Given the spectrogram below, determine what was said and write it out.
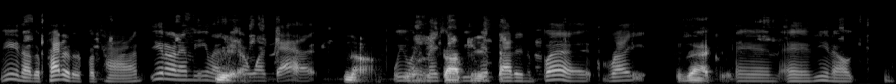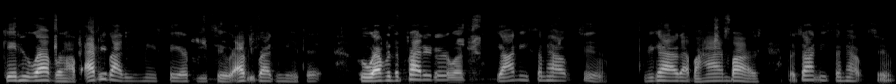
you know, the predator baton. You know what I mean? Like we don't want that. No. We want to make sure we nip that in the bud, right? Exactly. And and you know, get whoever help. Everybody needs therapy too. Everybody needs it. Whoever the predator was, y'all need some help too. You got that behind bars, but y'all need some help too.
